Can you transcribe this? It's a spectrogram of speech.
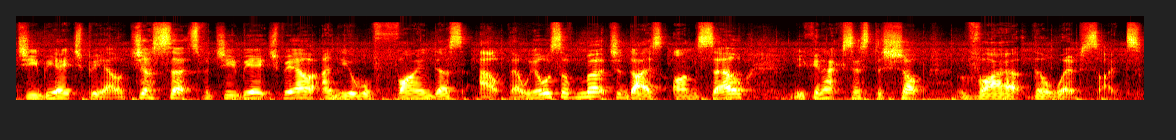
GBHBL. Just search for GBHBL and you will find us out there. We also have merchandise on sale. You can access the shop via the website.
